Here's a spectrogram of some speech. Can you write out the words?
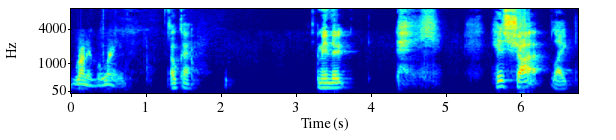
running the lane. Okay. I mean, there, his shot, like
